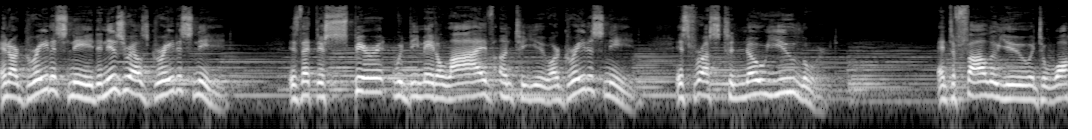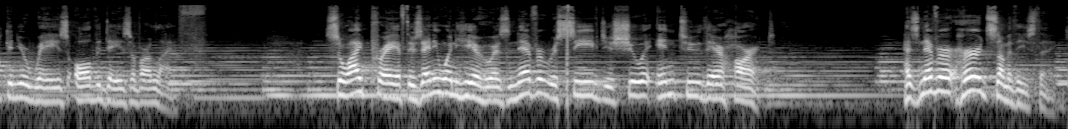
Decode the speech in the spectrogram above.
And our greatest need, and Israel's greatest need, is that their spirit would be made alive unto you. Our greatest need is for us to know you, Lord, and to follow you and to walk in your ways all the days of our life. So I pray if there's anyone here who has never received Yeshua into their heart, has never heard some of these things,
